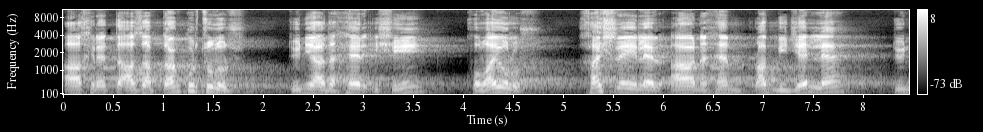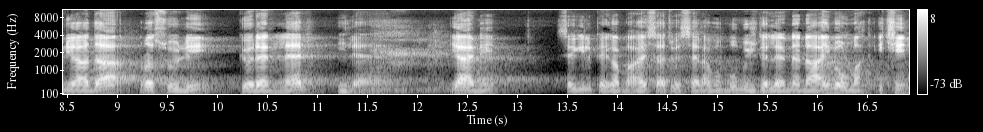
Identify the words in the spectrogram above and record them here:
Ahirette azaptan kurtulur. Dünyada her işi kolay olur. Haşreyler anı hem Rabbi Celle, dünyada Resulü görenler ile. Yani sevgili Peygamber Aleyhisselatü Vesselam'ın bu müjdelerine nail olmak için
